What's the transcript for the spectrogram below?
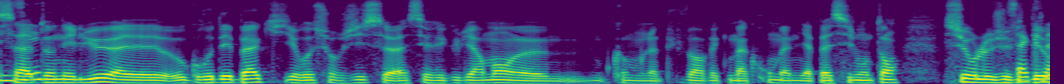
ça, a donné lieu à- aux gros débats qui ressurgissent assez régulièrement, comme on a pu le voir avec Macron, même il n'y a pas si longtemps, sur le jeu Ça vidéo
